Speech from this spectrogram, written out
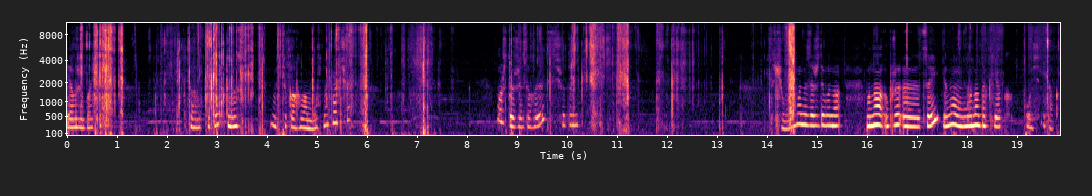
я вже бачу. Так, і тут у нас ось така гламурна пачка. Можете вже загадатися, що там. Чому в мене завжди вона. Вона е, цей, ну, вона так як ось отак.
